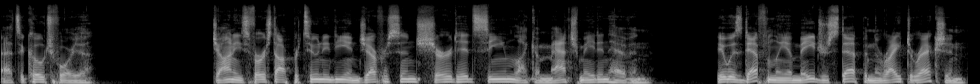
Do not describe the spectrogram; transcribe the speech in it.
That's a coach for you. Johnny's first opportunity in Jefferson sure did seem like a match made in heaven. It was definitely a major step in the right direction.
